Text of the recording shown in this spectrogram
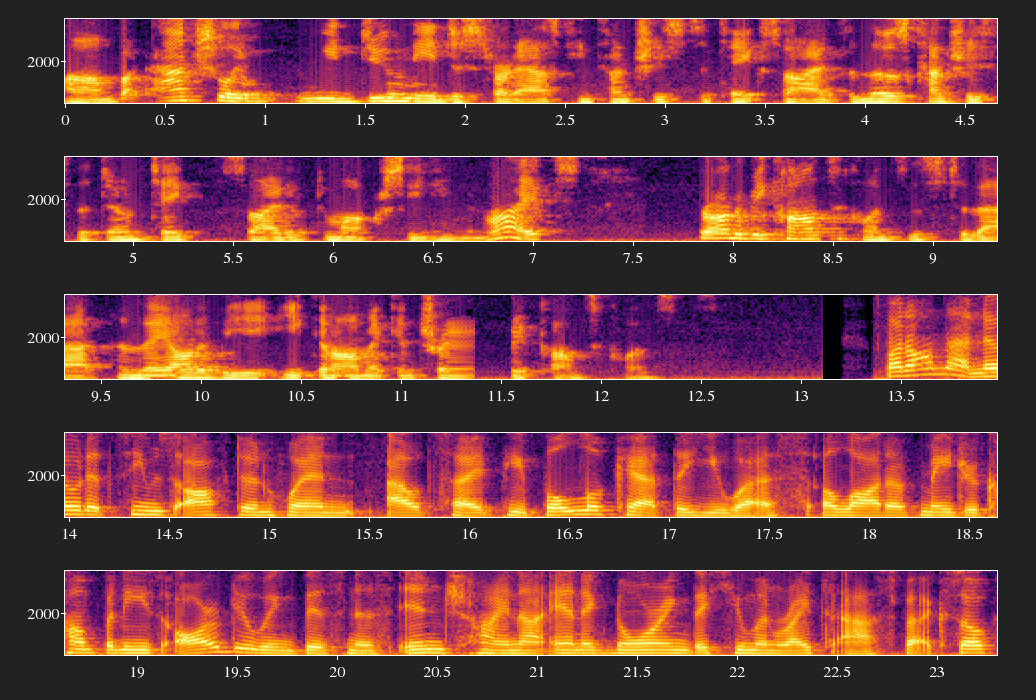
um, but actually, we do need to start asking countries to take sides, and those countries that don't take the side of democracy and human rights, there ought to be consequences to that, and they ought to be economic and trade consequences. But on that note, it seems often when outside people look at the U.S., a lot of major companies are doing business in China and ignoring the human rights aspect. So,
